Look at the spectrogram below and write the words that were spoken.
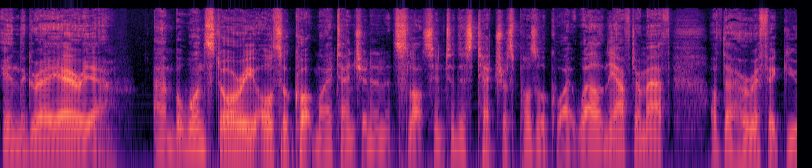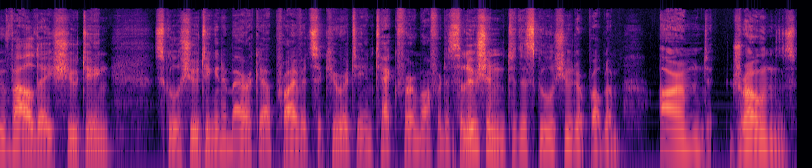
in the grey area. Um, but one story also caught my attention and it slots into this Tetris puzzle quite well. In the aftermath of the horrific Uvalde shooting, school shooting in America, a private security and tech firm offered a solution to the school shooter problem armed drones.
